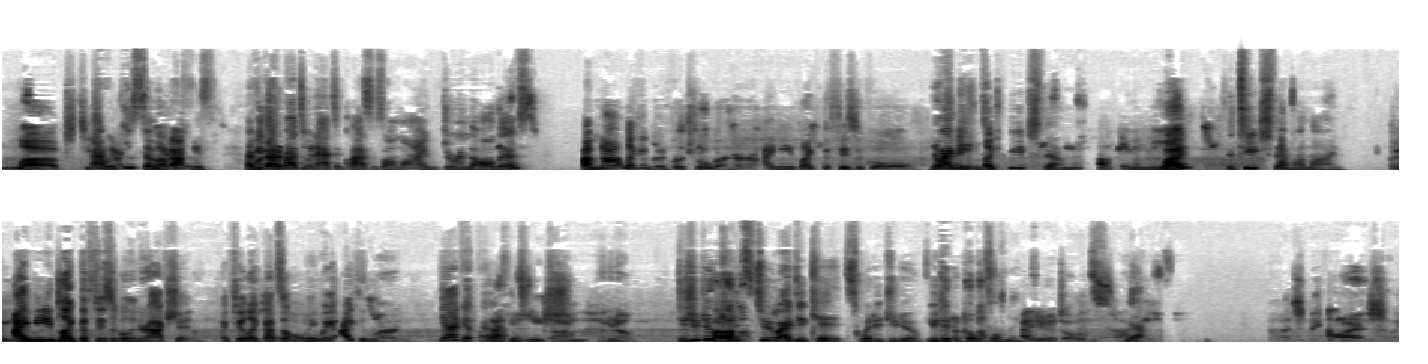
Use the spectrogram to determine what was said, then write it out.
Loved teaching That would be so Love acting. nice. Have you thought about doing acting classes online during the, all this? I'm not like a good virtual learner. I need like the physical. No, I mean like- to teach them. Talking to me. What? To teach them online. I need like the physical interaction. I feel like that's the only way I can learn Yeah, I get and I can teach. I don't know. Did you do Uh, kids too? I did kids. What did you do? You did adults only. I did adults. Yeah. Let's be quiet so I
